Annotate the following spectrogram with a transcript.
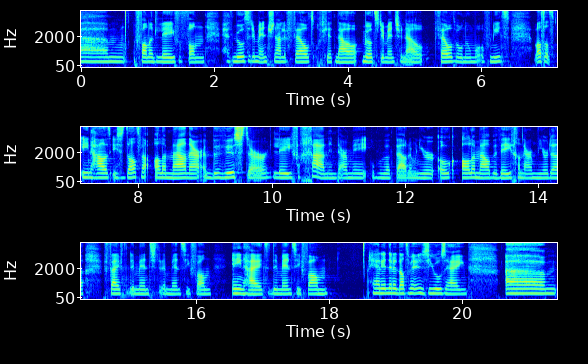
um, van het leven, van het multidimensionale veld. Of je het nou multidimensionaal veld wil noemen of niet. Wat dat inhoudt is dat we allemaal naar een bewuster leven gaan. En daarmee op een bepaalde manier ook allemaal bewegen naar meer de vijfde dimensie. De dimensie van eenheid, de dimensie van herinneren dat we een ziel zijn. Um,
